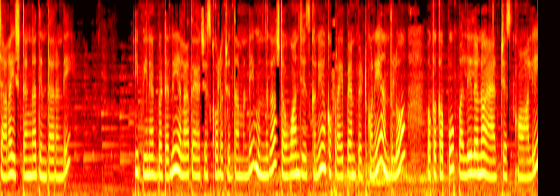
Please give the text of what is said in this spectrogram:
చాలా ఇష్టంగా తింటారండి. ఈ పీనట్ బటర్ని ఎలా తయారు చేసుకోవాలో చూద్దామండి. ముందుగా స్టవ్ ఆన్ చేసుకొని ఒక ఫ్రై ప్యాన్ పెట్టుకొని అందులో ఒక కప్పు పల్లీలను యాడ్ చేసుకోవాలి.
